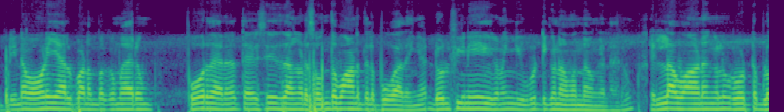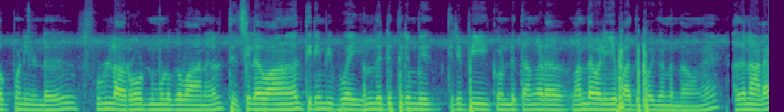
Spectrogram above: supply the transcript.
அப்படின்னா வவுனி யாழ்ப்பாணம் பக்கம் யாரும் போகிறதா இருந்தால் தயவுசெய்து தங்களோட சொந்த வாகனத்தில் போகாதீங்க. டொல்ஃபினே இறங்கி உருட்டிக்கணும் வந்தவங்க எல்லாரும். எல்லா வாகனங்களும் ரோட்டை பிளாக் பண்ணி நின்றது ஃபுல்லாக ரோடு முழுக்க வாகனங்கள். சில வாகனங்கள் திரும்பி போய் வந்துட்டு திரும்பி திருப்பி கொண்டு தங்களோட வந்த வழியை பார்த்து போய் கொண்டு வந்தவங்க. அதனால்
